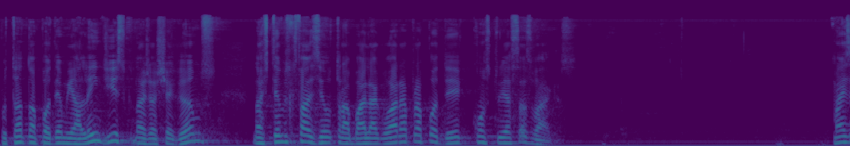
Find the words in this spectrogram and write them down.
portanto, nós podemos ir além disso, que nós já chegamos. Nós temos que fazer o trabalho agora para poder construir essas vagas. Mas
